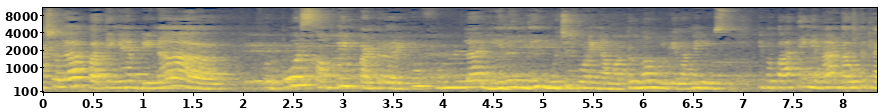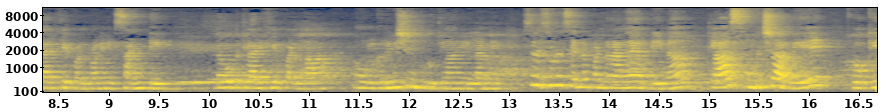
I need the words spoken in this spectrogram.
ஆக்சுவலா பாத்தீங்க அப்படின்னா ஒரு கோர்ஸ் கம்ப்ளீட் பண்ற வரைக்கும் ஃபுல்லா இருந்து முடிச்சு போனீங்கன்னா மட்டும்தான் உங்களுக்கு எல்லாமே யூஸ் இப்போ பாத்தீங்கன்னா டவுட் கிளாரிஃபை பண்றாங்க இன்னைக்கு சண்டே டவுட் கிளாரிஃபை பண்ணலாம். உங்களுக்கு ரிவிஷன் கொடுக்கலாம் எல்லாமே. சில ஸ்டூடெண்ட்ஸ் என்ன பண்றாங்க அப்படின்னா கிளாஸ் முடிச்சாவே ஓகே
